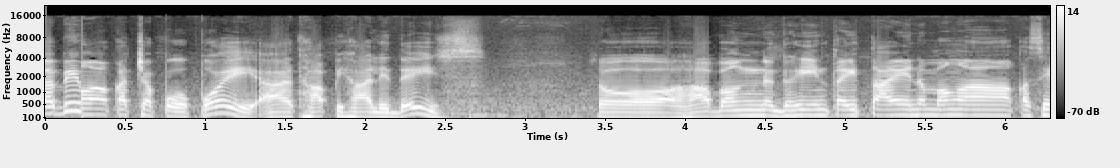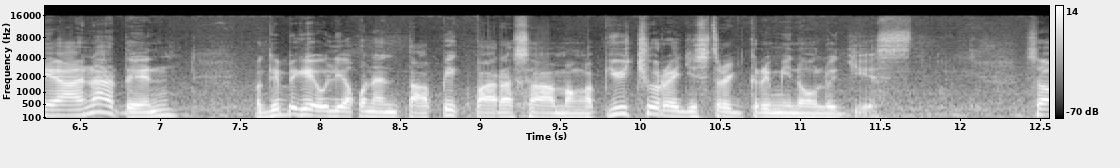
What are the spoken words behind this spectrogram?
Gabi mga katsapopoy at happy holidays. So habang naghihintay tayo ng mga kasiyahan natin, magbibigay uli ako ng topic para sa mga future registered criminologists. So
